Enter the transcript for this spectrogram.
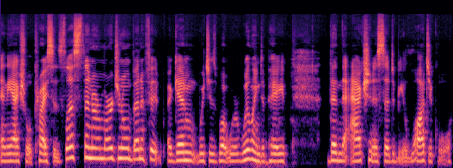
and the actual price is less than our marginal benefit, again, which is what we're willing to pay, then the action is said to be logical.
